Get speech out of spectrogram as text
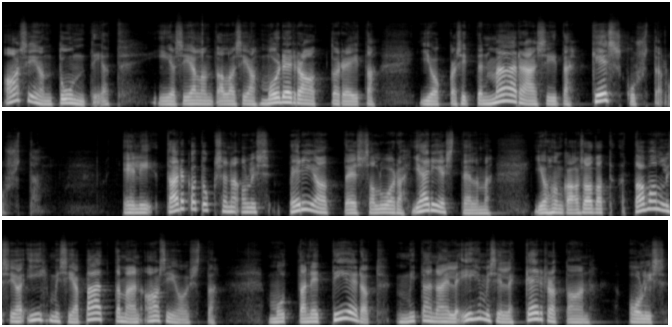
asiantuntijat, ja siellä on tällaisia moderaattoreita, jotka sitten määrää siitä keskustelusta. Eli tarkoituksena olisi periaatteessa luoda järjestelmä, johon osatat tavallisia ihmisiä päättämään asioista, mutta ne tiedot, mitä näille ihmisille kerrotaan, olisi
